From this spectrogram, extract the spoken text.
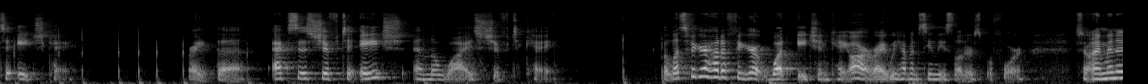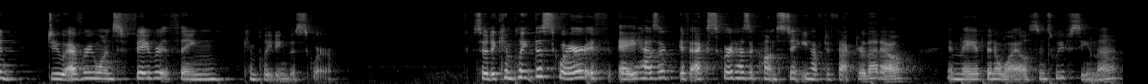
to hk, right? The x's shift to h and the y's shift to k. But let's figure out how to figure out what h and k are, right? We haven't seen these letters before. So I'm going to do everyone's favorite thing, completing the square. So to complete the square, if a has a if x squared has a constant, you have to factor that out. It may have been a while since we've seen that.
